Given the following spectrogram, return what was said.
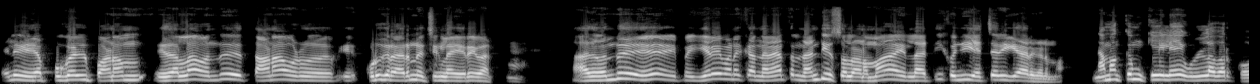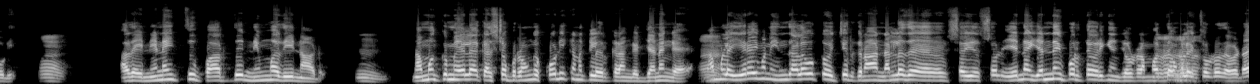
இல்லையா புகழ் பணம் இதெல்லாம் வந்து தானா ஒரு கொடுக்குறாருன்னு வச்சுங்களேன் இறைவன். அது வந்து இப்ப இறைவனுக்கு அந்த நேரத்துல நன்றி சொல்லணுமா இல்லாட்டி கொஞ்சம் எச்சரிக்கையா இருக்கணுமா? நமக்கும் கீழே உள்ளவர் கோடி. அதை நினைத்து பார்த்து நிம்மதி நாடு. நமக்கு மேல கஷ்டப்படுறவங்க கோடிக்கணக்கில் இருக்கிறாங்க ஜனங்க. நம்மள இறைவன் இந்த அளவுக்கு வச்சிருக்கிறான் நல்லத என்ன என்னை பொறுத்த வரைக்கும் சொல்றேன் மத்தவங்களை சொல்றதை விட.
